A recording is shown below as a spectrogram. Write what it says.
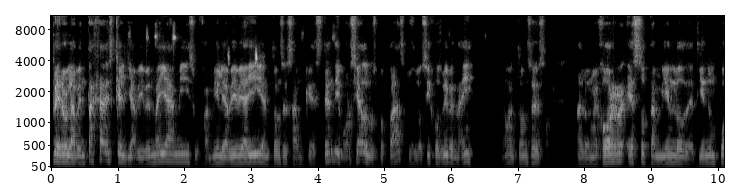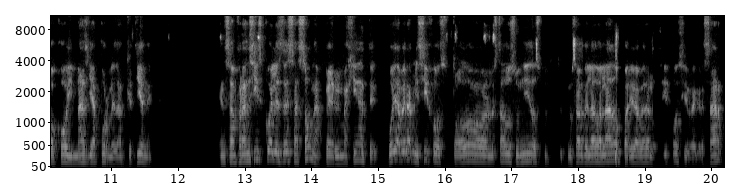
pero la ventaja es que él ya vive en Miami, su familia vive ahí, entonces aunque estén divorciados los papás, pues los hijos viven ahí. Entonces, a lo mejor eso también lo detiene un poco y más ya por la edad que tiene. En San Francisco él es de esa zona, pero imagínate, voy a ver a mis hijos, todo los Estados Unidos, cruzar de lado a lado para ir a ver a los hijos y regresar,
